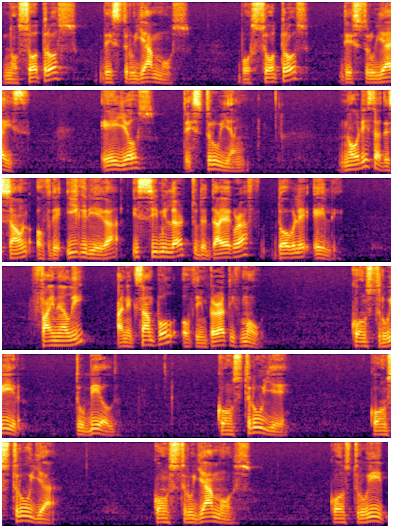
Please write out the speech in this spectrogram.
nosotros destruyamos, vosotros destruyáis, ellos destruyan. Notice that the sound of the Y is similar to the digraph double L. Finally, an example of the imperative mode. Construir, to build. Construye, construya, construyamos, construid,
